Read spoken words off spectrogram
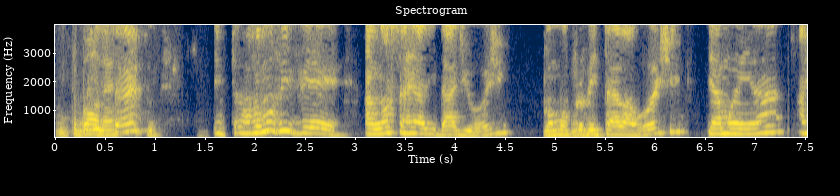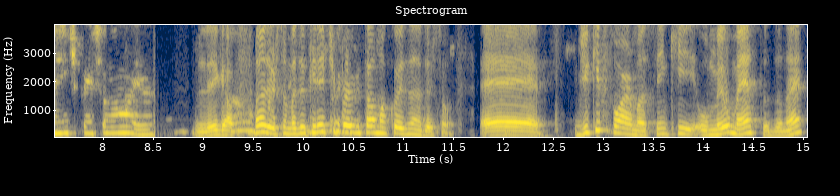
Muito bom, né? certo. Então vamos viver a nossa realidade hoje, vamos aproveitar uhum. ela hoje e amanhã a gente pensa no amanhã. Legal. Anderson, mas eu queria te perguntar uma coisa, Anderson. É, de que forma, assim, que o meu método, né,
